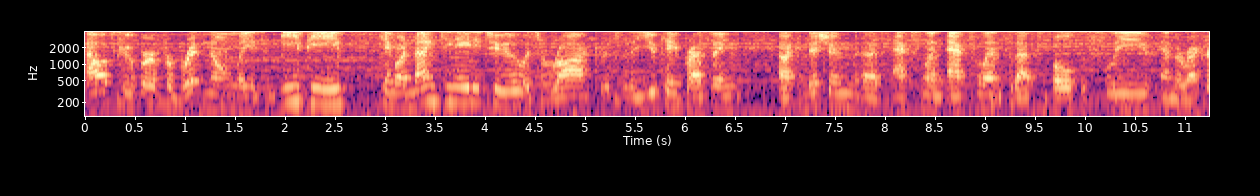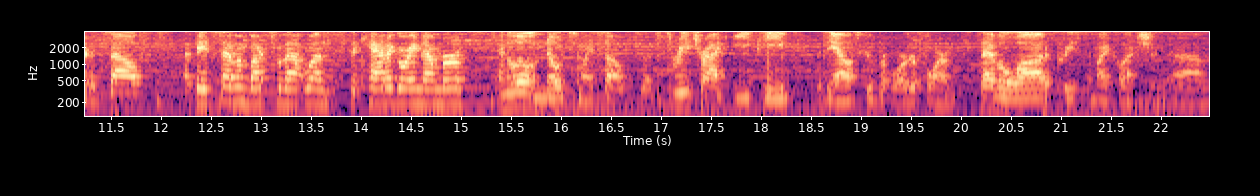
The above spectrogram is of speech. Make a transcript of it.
Alice Cooper for Britain only. It's an EP. Came out in 1982. It's rock. This is a UK pressing. Uh, condition is excellent, excellent. So that's both the sleeve and the record itself. I paid seven bucks for that one. It's the catalog number and a little note to myself. It's a three-track EP with the Alice Cooper order form. So I have a lot of Priest in my collection. Um,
